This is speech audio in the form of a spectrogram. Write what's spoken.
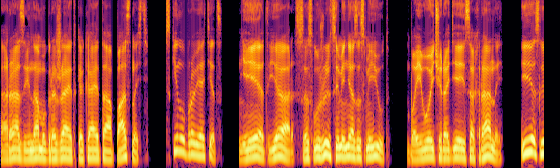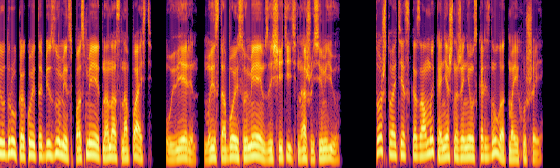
А разве нам угрожает какая-то опасность? Скинул брови отец. Нет, Яр, сослуживцы меня засмеют. Боевой чародей с охраной. И если вдруг какой-то безумец посмеет на нас напасть, уверен, мы с тобой сумеем защитить нашу семью. То, что отец сказал мы, конечно же, не ускользнуло от моих ушей.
